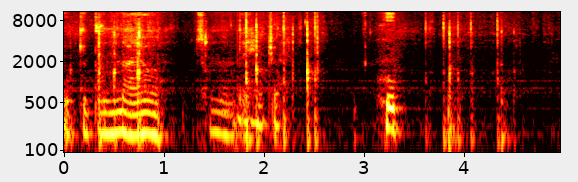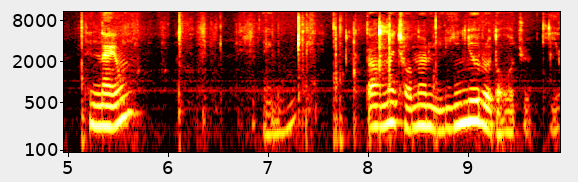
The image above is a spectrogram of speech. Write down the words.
이렇게 묻나요? 쳤는데. 해줘. 흡. 됐나요? 네. 그 다음에 저는 리뉴를 넣어줄게요.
